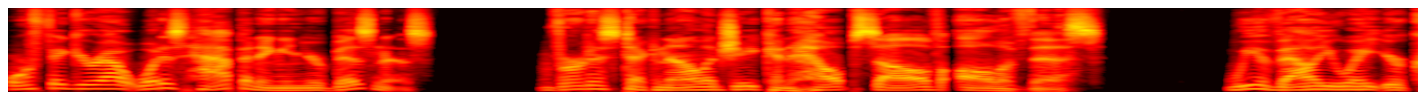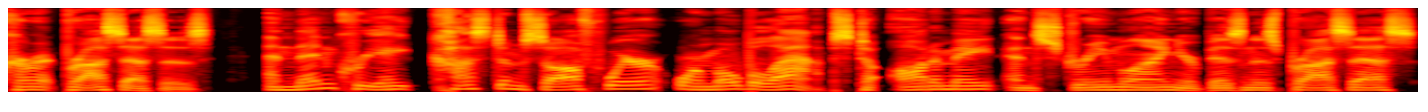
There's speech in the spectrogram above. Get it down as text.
or figure out what is happening in your business? Vertus Technology can help solve all of this. We evaluate your current processes and then create custom software or mobile apps to automate and streamline your business process,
